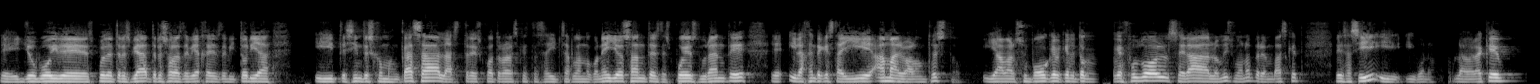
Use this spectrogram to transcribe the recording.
eh, yo voy de, después de tres, horas de viaje desde Vitoria y te sientes como en casa, las tres, cuatro horas que estás ahí charlando con ellos, antes, después, durante, eh, y la gente que está allí ama el baloncesto. Y supongo que el que le toque fútbol será lo mismo, ¿no? Pero en básquet es así y, y bueno, la verdad que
